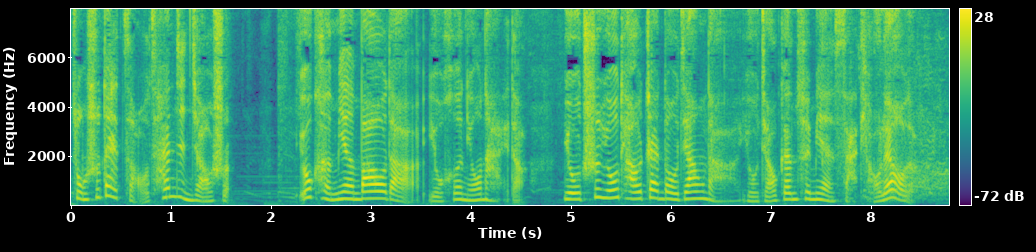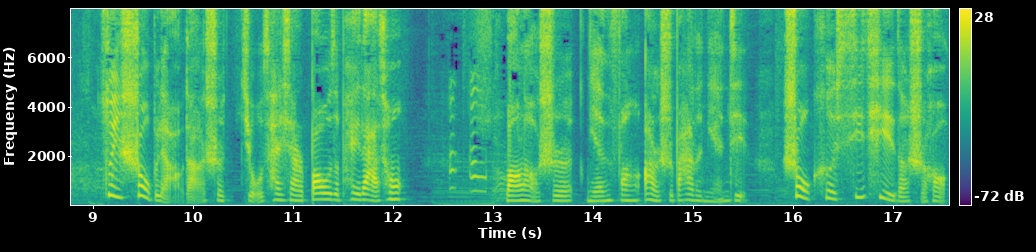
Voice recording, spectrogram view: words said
总是带早餐进教室，有啃面包的，有喝牛奶的，有吃油条蘸豆浆的，有嚼干脆面撒调料的。最受不了的是韭菜馅包子配大葱。王老师年方二十八的年纪，授课吸气的时候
